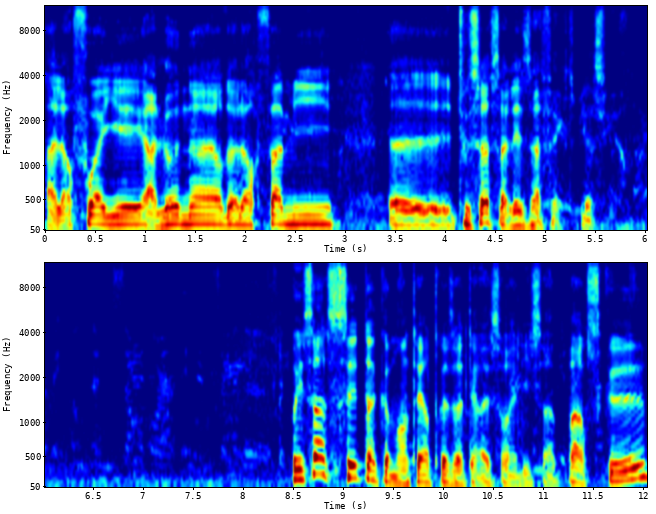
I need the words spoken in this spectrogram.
à leur foyer, à l'honneur de leur famille. Euh, tout ça, ça les affecte, bien sûr. Oui, ça, c'est un commentaire très intéressant, Elisa, parce que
